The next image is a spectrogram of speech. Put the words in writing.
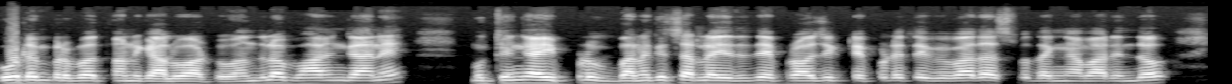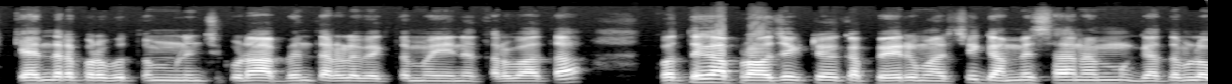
కూటమి ప్రభుత్వానికి అలవాటు. అందులో భాగంగానే ముఖ్యంగా ఇప్పుడు బనకచర్ల ఏదైతే ప్రాజెక్ట్ ఎప్పుడైతే వివాదాస్పదంగా మారిందో కేంద్ర ప్రభుత్వం నుంచి కూడా అభ్యంతరాలు వ్యక్తమైన తర్వాత కొత్తగా ప్రాజెక్టు యొక్క పేరు మార్చి గమ్యస్థానం గతంలో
